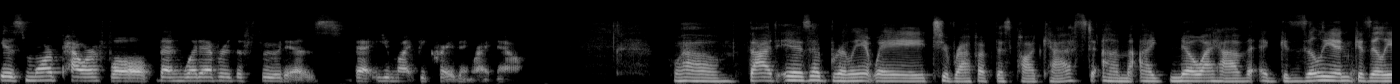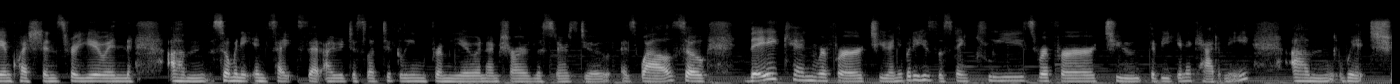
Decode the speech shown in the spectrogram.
is more powerful than whatever the food is that you might be craving right now Wow, that is a brilliant way to wrap up this podcast. Um, I know I have a gazillion, gazillion questions for you and um, so many insights that I would just love to glean from you, and I'm sure our listeners do as well. So they can refer to anybody who's listening, please refer to the Vegan Academy, um, which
